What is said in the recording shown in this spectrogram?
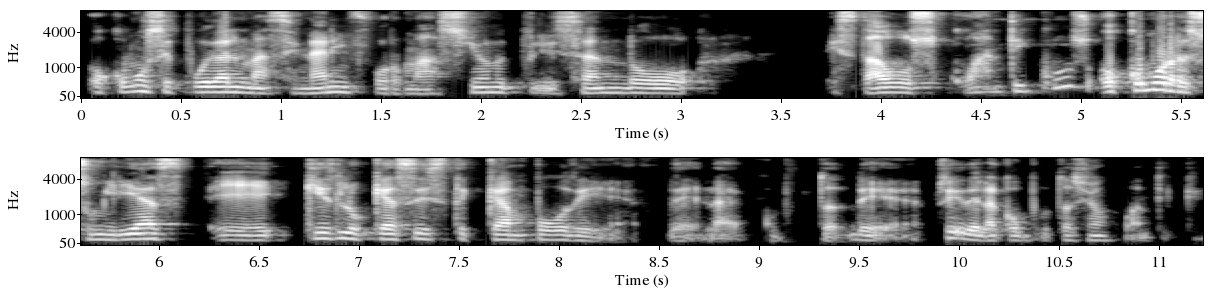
o cómo se puede almacenar información utilizando estados cuánticos? ¿O cómo resumirías eh, qué es lo que hace este campo de, de la, de, sí, de la computación cuántica?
